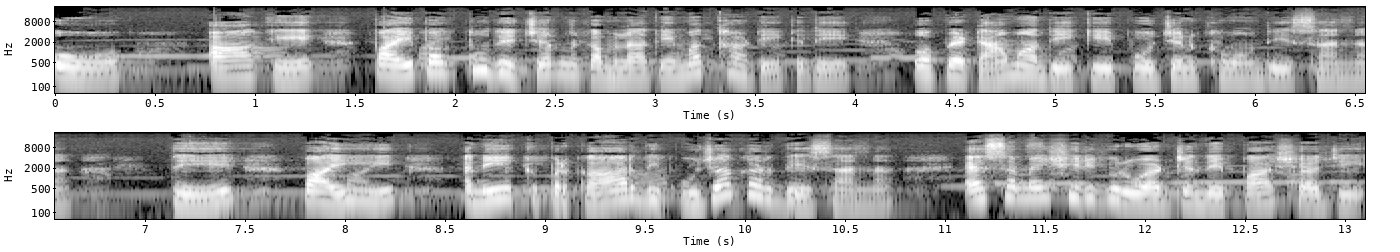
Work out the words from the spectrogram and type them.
ਉਹ ਆ ਕੇ ਭਾਈ ਭਗਤੂ ਦੇ ਚਰਨ ਕਮਲਾਂ ਤੇ ਮੱਥਾ ਟੇਕਦੇ, ਉਹ ਪਟਾਵਾਂ ਦੇ ਕੇ ਭੋਜਨ ਖਵਾਉਂਦੇ ਸਨ। ਤੇ ਭਾਈ ਅਨੇਕ ਪ੍ਰਕਾਰ ਦੀ ਪੂਜਾ ਕਰਦੇ ਸਨ। ਇਸ ਸਮੇਂ ਸ੍ਰੀ ਗੁਰੂ ਅਰਜਨ ਦੇਵ ਪਾਤਸ਼ਾਹ ਜੀ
